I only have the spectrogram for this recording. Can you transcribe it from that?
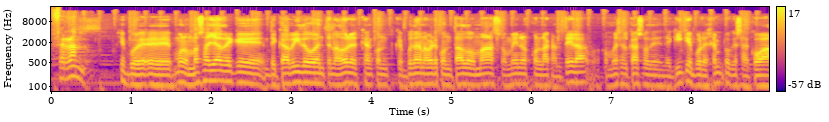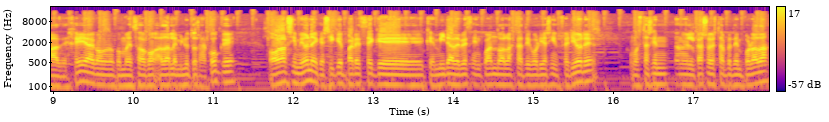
Fernando. Sí, pues eh, bueno, más allá de que, de que ha habido entrenadores que, han, que, puedan haber contado más o menos con la cantera, como es el caso de, de Quique, por ejemplo, que sacó a De Gea, comenzó a, darle minutos a Coque, ahora Simeone, que sí que parece que, que mira de vez en cuando a las categorías inferiores, como está siendo en el caso de esta pretemporada.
